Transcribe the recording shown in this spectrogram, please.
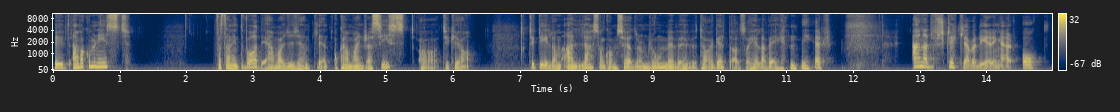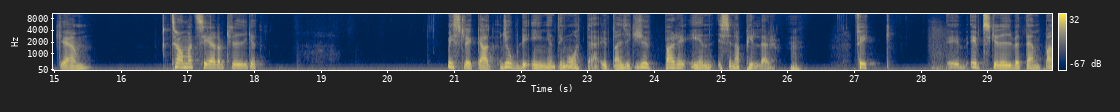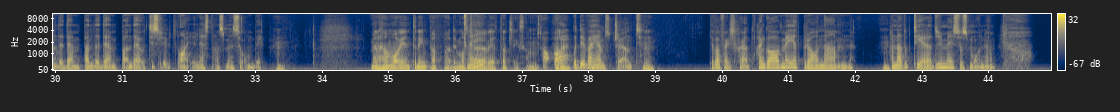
Ut- Han var kommunist. Fast han inte var det. Han var ju egentligen, och han var en rasist, ja, tycker jag. Tyckte illa om alla som kom söder om Rom överhuvudtaget, alltså hela vägen ner. Han hade förskräckliga värderingar och eh, traumatiserad av kriget. Misslyckad, gjorde ingenting åt det, utan gick djupare in i sina piller. Fick eh, utskrivet dämpande, dämpande, dämpande och till slut var han ju nästan som en zombie. Men han var ju inte din pappa, det måste Nej. jag ha vetat. Liksom. Ja, Eller? och det var hemskt skönt. Det var faktiskt skönt. Han gav mig ett bra namn. Han adopterade ju mig så småningom.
